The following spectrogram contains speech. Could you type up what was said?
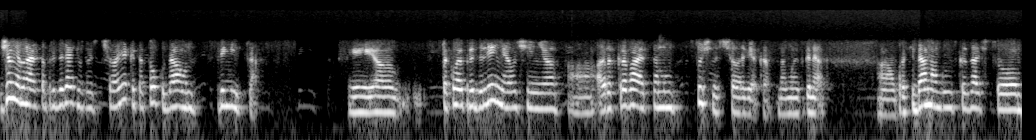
Еще мне нравится определять, ну, то есть человек – это то, куда он стремится. И а, такое определение очень раскрывает саму сущность человека, на мой взгляд. А, про себя могу сказать, что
